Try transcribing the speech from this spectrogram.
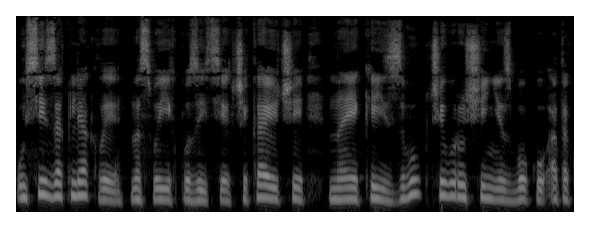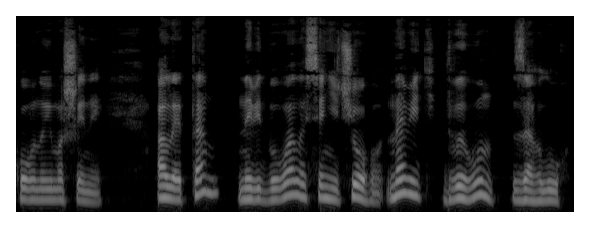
Усі заклякли на своїх позиціях, чекаючи на якийсь звук чи ворушіння з боку атакованої машини, але там не відбувалося нічого, навіть двигун заглух,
